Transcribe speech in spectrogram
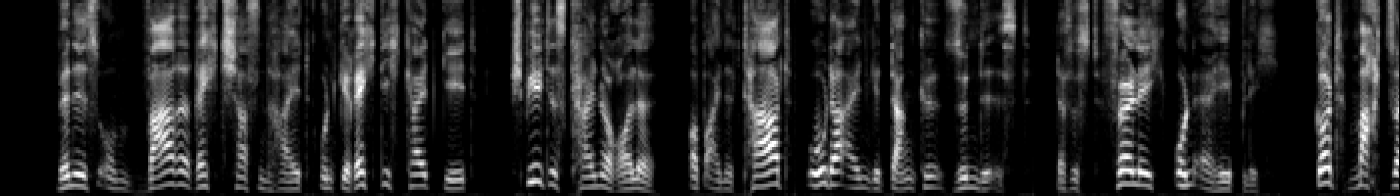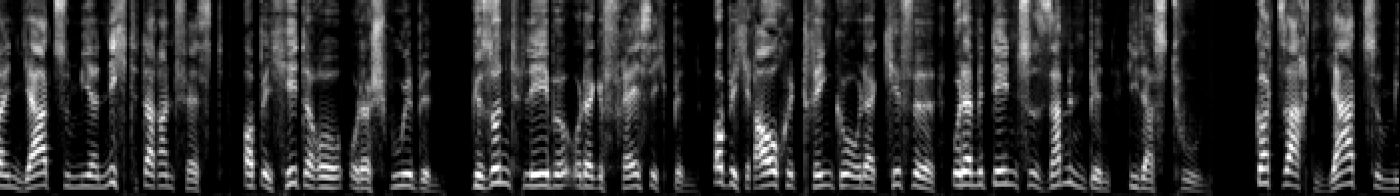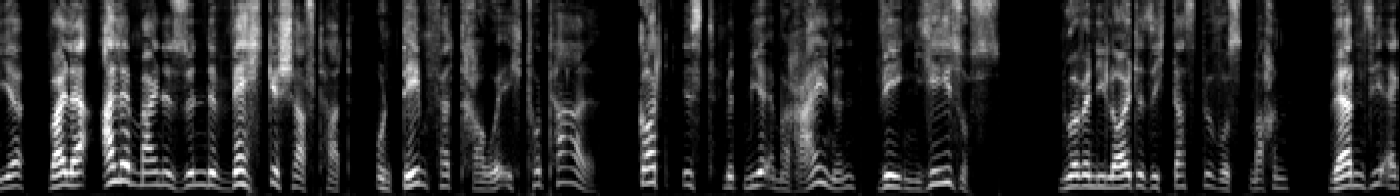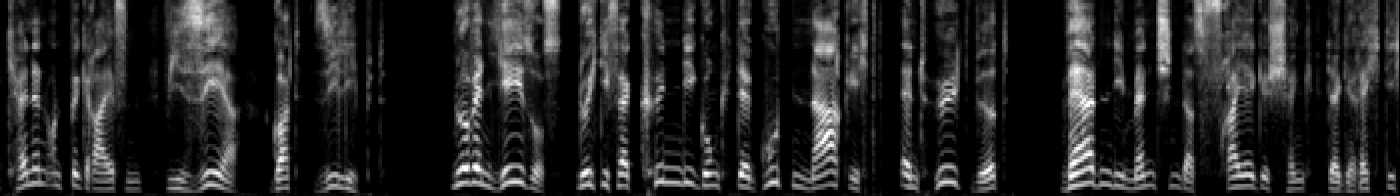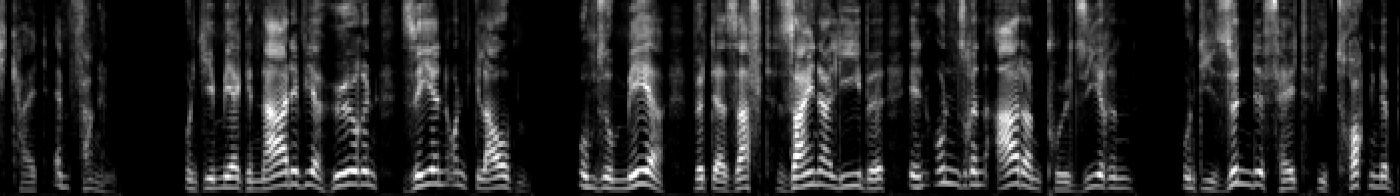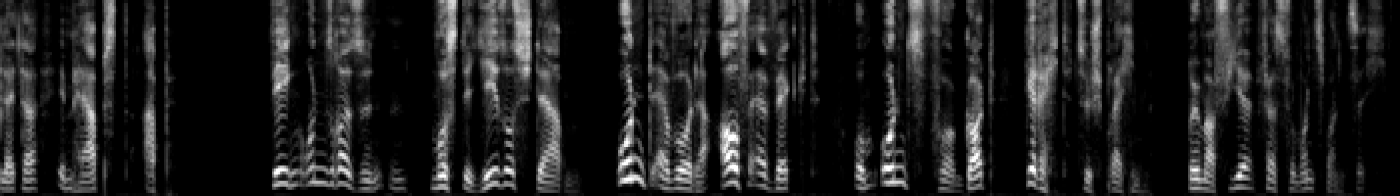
Wenn es um wahre Rechtschaffenheit und Gerechtigkeit geht, spielt es keine Rolle, ob eine Tat oder ein Gedanke Sünde ist. Das ist völlig unerheblich. Gott macht sein Ja zu mir nicht daran fest, ob ich hetero oder schwul bin gesund lebe oder gefräßig bin, ob ich rauche, trinke oder kiffe oder mit denen zusammen bin, die das tun. Gott sagt Ja zu mir, weil er alle meine Sünde weggeschafft hat, und dem vertraue ich total. Gott ist mit mir im Reinen wegen Jesus. Nur wenn die Leute sich das bewusst machen, werden sie erkennen und begreifen, wie sehr Gott sie liebt. Nur wenn Jesus durch die Verkündigung der guten Nachricht enthüllt wird, werden die Menschen das freie Geschenk der Gerechtigkeit empfangen. Und je mehr Gnade wir hören, sehen und glauben, umso mehr wird der Saft seiner Liebe in unseren Adern pulsieren, und die Sünde fällt wie trockene Blätter im Herbst ab. Wegen unserer Sünden musste Jesus sterben, und er wurde auferweckt, um uns vor Gott gerecht zu sprechen. Römer 4, Vers 25.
